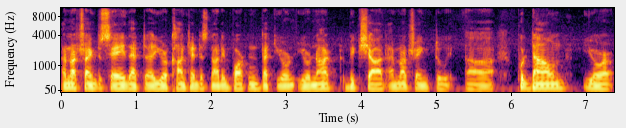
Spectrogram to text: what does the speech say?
I'm not trying to say that uh, your content is not important that you're you're not big shot I'm not trying to uh, put down your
